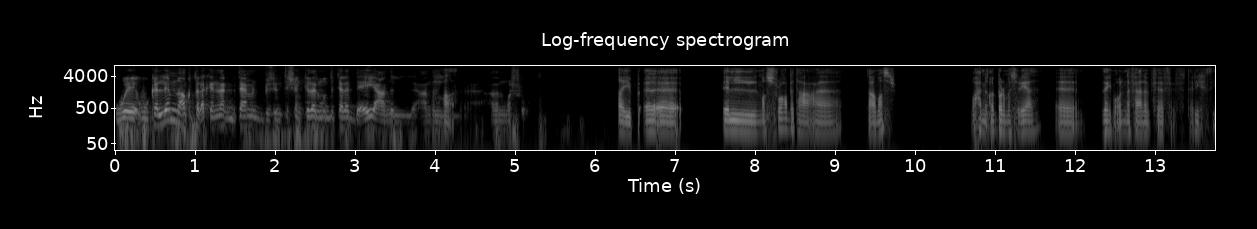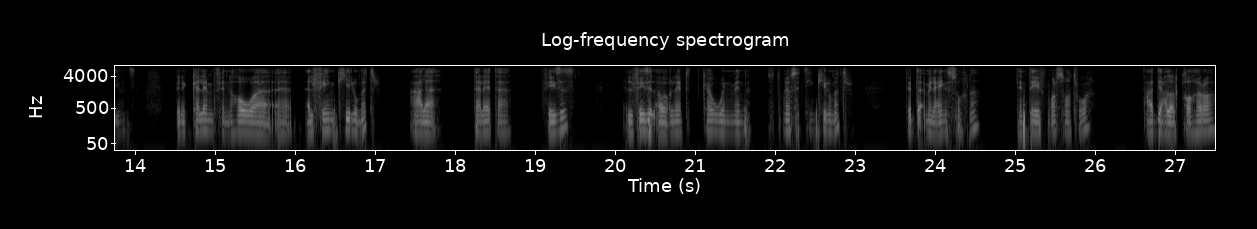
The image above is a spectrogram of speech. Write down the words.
وكلمنا أكتر أكنك بتعمل presentation كده لمدة ثلاث دقائق عن ال عن ال ها. عن المشروع. طيب آه المشروع بتاع بتاع مصر واحد من أكبر المشاريع آه زي ما قلنا فعلا في, في, في تاريخ سيمنز بنتكلم في إن هو آه 2000 كيلو متر على ثلاثة phases ال phase الأولانية بتتكون من 660 كيلو متر تبدا من العين السخنة تنتهي في مرسى مطروح تعدي على القاهرة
